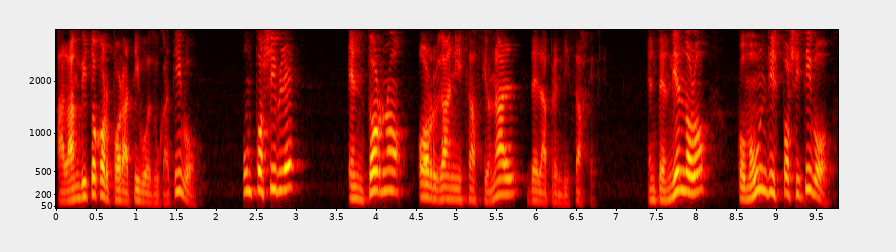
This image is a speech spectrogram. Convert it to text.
al ámbito corporativo educativo, un posible entorno organizacional del aprendizaje, entendiéndolo como un dispositivo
